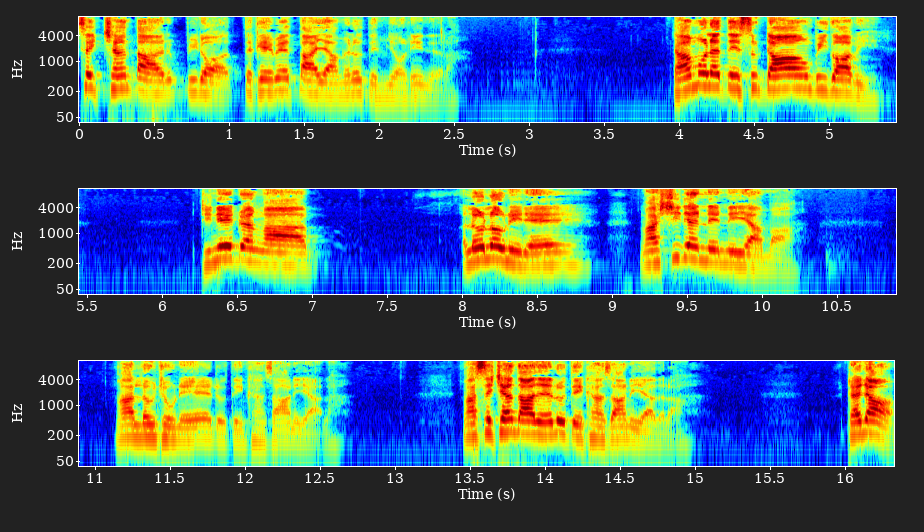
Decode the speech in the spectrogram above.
စိတ်ချမ်းသာပြီးတော့တကယ်ပဲตายရမယ်လို့သင်မျှော်လင့်နေသလားဒါမှမဟုတ်လည်းသင်ဆူတောင်းပြီးသွားပြီဒီနေ့အတွက်ငါ အလုပ်လုပ်နေတယ်ငါရှိတဲ့နေနေရာမှာငါလုံခြုံတယ်လို့သင်ခံစားနေရလားငါစိတ်ချမ်းသာတယ်လို့သင်ခံစားနေရသလားဒါကြောင့်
